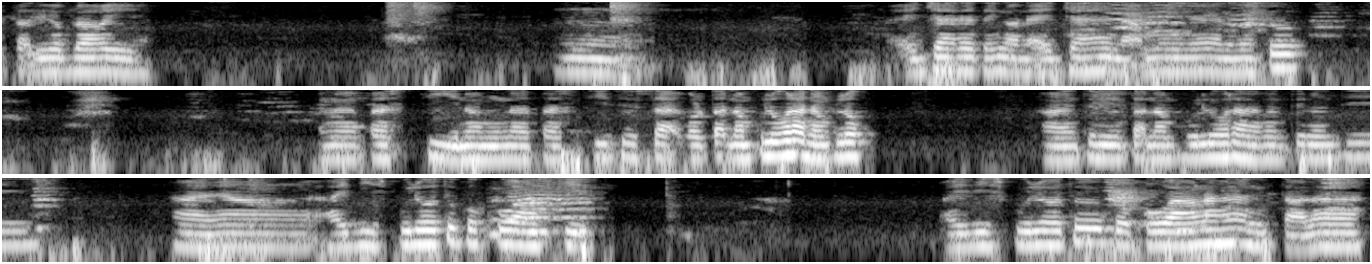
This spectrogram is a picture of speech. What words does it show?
Letak 30 hari. Hmm. Nak adjust dia tengok nak kan, nak main dia kan. Lepas tu Mengenal pasti, nah mengenal pasti tu start kalau tak 60 lah 60. Ha itu minta 60 lah nanti nanti ha yang ID 10 tu kau kurang sikit. ID 10 tu kau kurang lah kan. Taklah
